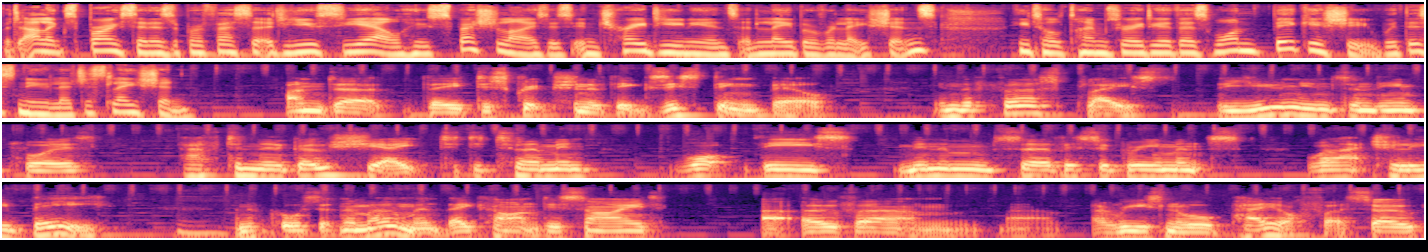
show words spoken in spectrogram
But Alex Bryson is a professor at UCL who specialises in trade unions and labour relations. He told Times Radio there's one big issue with this new legislation. Under the description of the existing bill, in the first place, the unions and the employers have to negotiate to determine what these minimum service agreements will actually be. Mm. And of course, at the moment, they can't decide uh, over um, uh, a reasonable pay offer. So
